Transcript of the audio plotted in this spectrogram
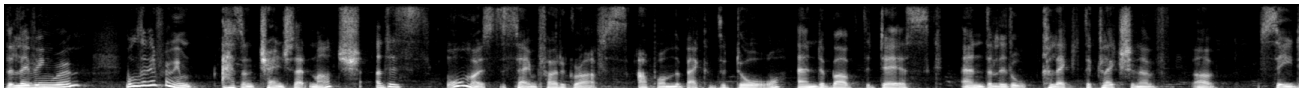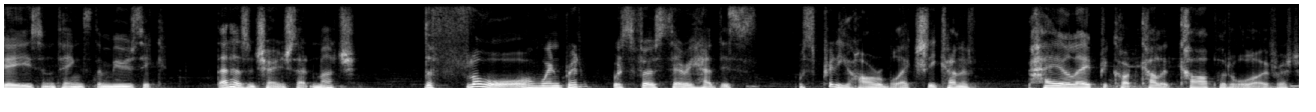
The living room? Well, the living room hasn't changed that much. Uh, there's almost the same photographs up on the back of the door and above the desk and the little collect the collection of, of CDs and things, the music, that hasn't changed that much. The floor, when Brett was first there, he had this was pretty horrible actually, kind of pale apricot coloured carpet all over it.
